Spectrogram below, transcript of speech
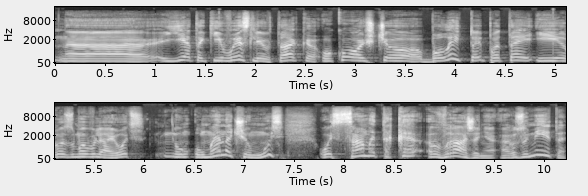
е, є такий вислів, так, у кого що болить, той про те і розмовляє. Ось у мене чомусь ось саме таке враження. Розумієте?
